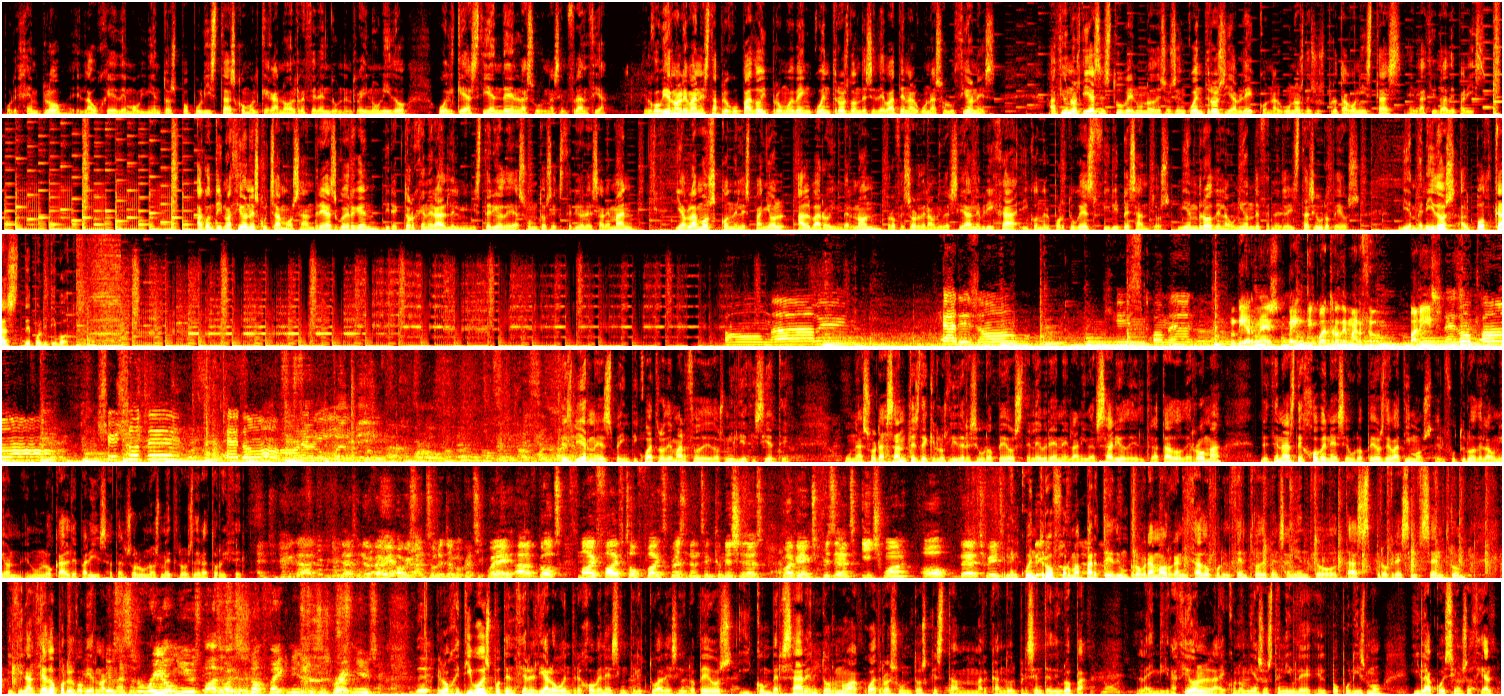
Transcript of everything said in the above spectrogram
Por ejemplo, el auge de movimientos populistas como el que ganó el referéndum en Reino Unido o el que asciende en las urnas en Francia. El gobierno alemán está preocupado y promueve encuentros donde se debaten algunas soluciones. Hace unos días estuve en uno de esos encuentros y hablé con algunos de sus protagonistas en la ciudad de París. A continuación escuchamos a Andreas Goergen, director general del Ministerio de Asuntos Exteriores alemán, y hablamos con el español Álvaro Invernón, profesor de la Universidad de Nebrija, y con el portugués Felipe Santos, miembro de la Unión de Federalistas Europeos. Bienvenidos al podcast de Politibot. Viernes 24 de marzo, París. Es viernes 24 de marzo de 2017, unas horas antes de que los líderes europeos celebren el aniversario del Tratado de Roma Decenas de jóvenes europeos debatimos el futuro de la Unión en un local de París, a tan solo unos metros de la Torre Eiffel. El encuentro forma parte de un programa organizado por el Centro de Pensamiento Das Progressive Centrum y financiado por el gobierno alemán. El objetivo es potenciar el diálogo entre jóvenes intelectuales europeos y conversar en torno a cuatro asuntos que están marcando el presente de Europa. La inmigración, la economía sostenible, el populismo y la cohesión social.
